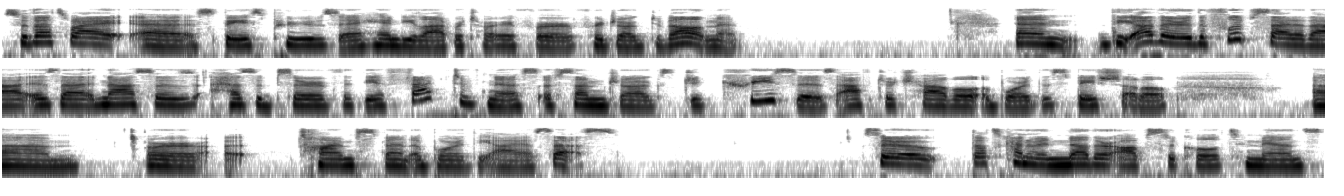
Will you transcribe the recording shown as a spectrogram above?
So that's why uh, space proves a handy laboratory for for drug development. And the other, the flip side of that is that NASA has observed that the effectiveness of some drugs decreases after travel aboard the space shuttle, um, or uh, time spent aboard the ISS. So that's kind of another obstacle to man's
